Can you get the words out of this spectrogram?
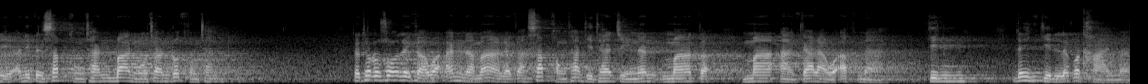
นี่ อันนี้เป็นทรัพย์ของฉันบ้านของฉันรถของฉัน แต่ท่านรอซูลได้กล่าวว่าอันนามาแล้วก็ทรัพย์ของท่านที่แท้จริงนั้น มาตะมาอากาลาวอัฟนา กินได้กินแล้วก็ถ่ายมา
